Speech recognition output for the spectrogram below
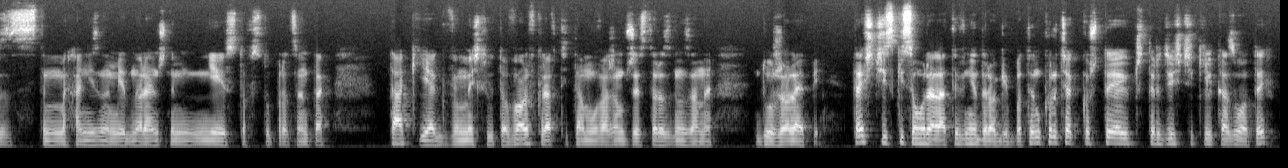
z tym mechanizmem jednoręcznym nie jest to w 100% tak, jak wymyślił to Wolfcraft i tam uważam, że jest to rozwiązane dużo lepiej. Te ściski są relatywnie drogie, bo ten kruciak kosztuje 40 kilka złotych,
